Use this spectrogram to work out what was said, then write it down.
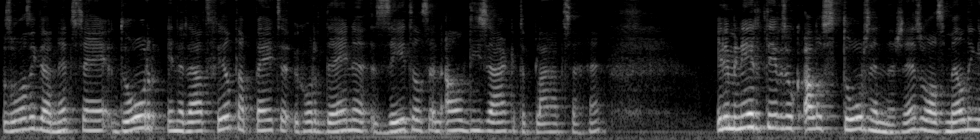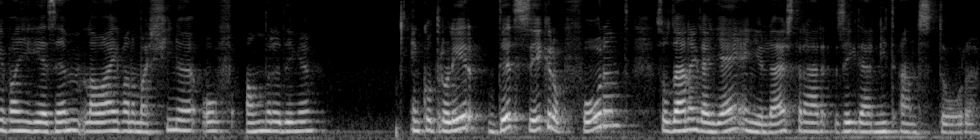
zoals ik daarnet zei, door inderdaad veel tapijten, gordijnen, zetels en al die zaken te plaatsen. Hè. Elimineer tevens ook alle stoorzenders, hè, zoals meldingen van je gsm, lawaai van een machine of andere dingen. En controleer dit zeker op voorhand, zodanig dat jij en je luisteraar zich daar niet aan storen.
